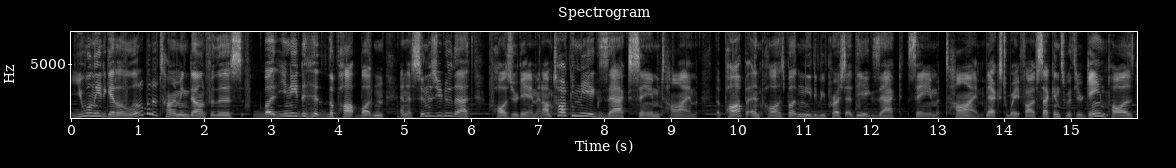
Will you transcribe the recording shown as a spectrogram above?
you will need to get a little bit of timing down for this, but you need to hit the pop button, and as soon as you do that, pause your game. And I'm talking the exact same time. The pop and pause button need to be pressed at the exact same time. Next, wait 5 seconds with your game paused,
